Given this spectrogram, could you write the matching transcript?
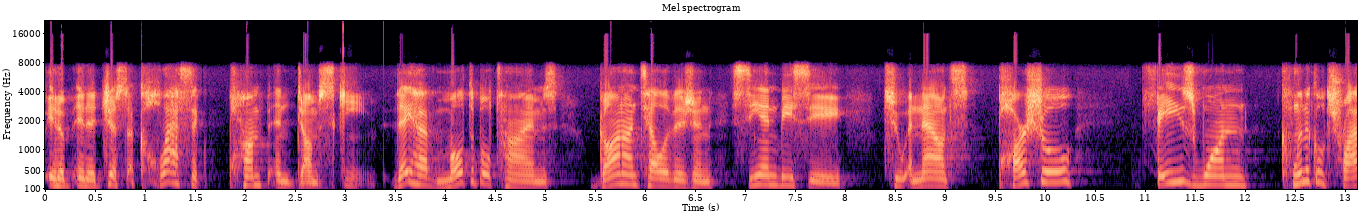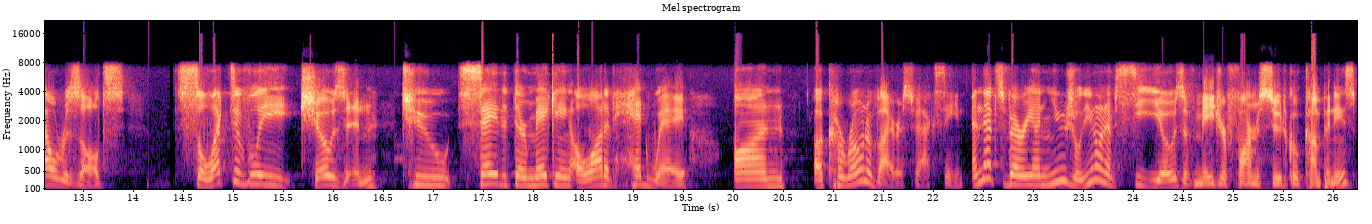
in a, in a just a classic pump and dump scheme. They have multiple times gone on television, CNBC, to announce partial phase one clinical trial results selectively chosen to say that they're making a lot of headway on a coronavirus vaccine. And that's very unusual. You don't have CEOs of major pharmaceutical companies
